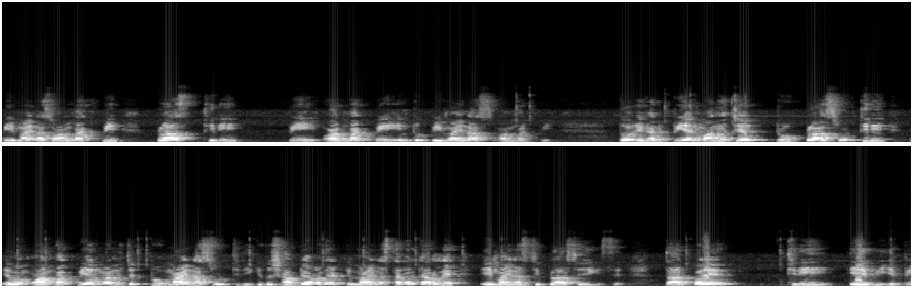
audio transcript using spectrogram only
পি মাইনাস ওয়ান ভাগ P plus three P one ভাগ P into P minus one ভাগ পি তো এখানে পি এর মান হচ্ছে টু প্লাস রুট থ্রি এবং ওয়ান ভাগ পি এর মান হচ্ছে টু মাইনাস রুট থ্রি কিন্তু সামনে আমাদের একটি মাইনাস থাকার কারণে এই মাইনাসটি প্লাস হয়ে গেছে। তারপরে three A B A P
